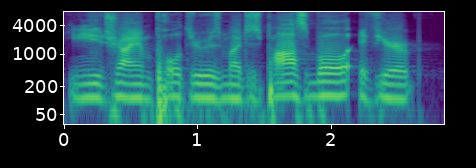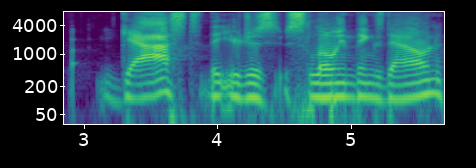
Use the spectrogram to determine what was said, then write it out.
you need to try and pull through as much as possible. If you're gassed that you're just slowing things down,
